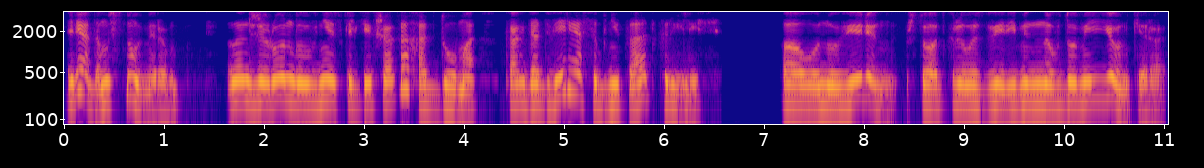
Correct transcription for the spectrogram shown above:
рядом с номером. Ланжерон был в нескольких шагах от дома, когда двери особняка открылись. А он уверен, что открылась дверь именно в доме Йонкера.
